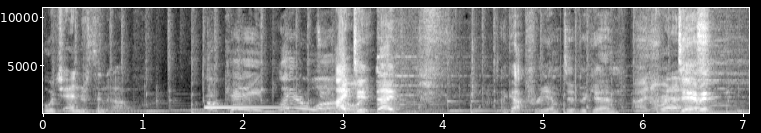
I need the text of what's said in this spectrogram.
Which ends with an O. Okay, player one. I did. I I got preemptive again. I know. Crap. it is. Damn it!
